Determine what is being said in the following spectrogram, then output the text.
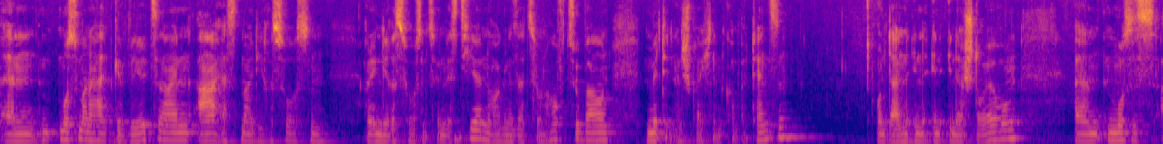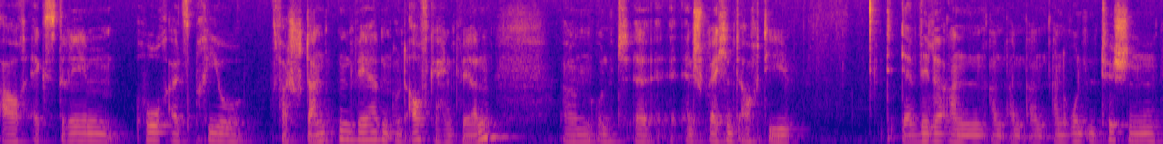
ähm, muss man halt gewillt sein, A, erstmal die Ressourcen oder in die Ressourcen zu investieren, eine Organisation aufzubauen mit den entsprechenden Kompetenzen. Und dann in, in, in der Steuerung ähm, muss es auch extrem hoch als Prio verstanden werden und aufgehängt werden. Ähm, und äh, entsprechend auch die, der Wille an, an, an, an runden Tischen,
